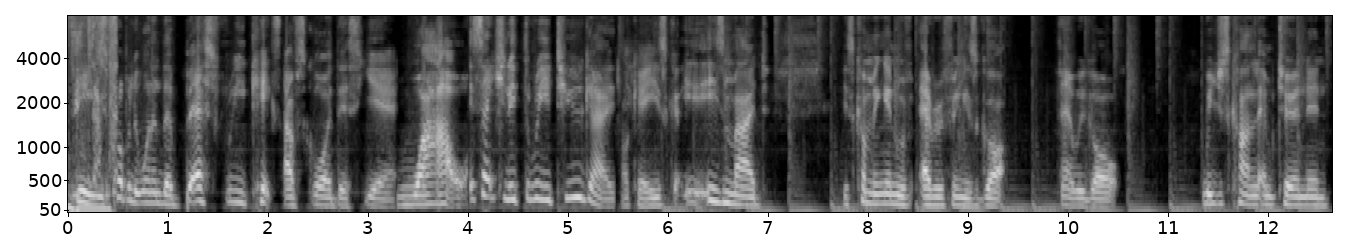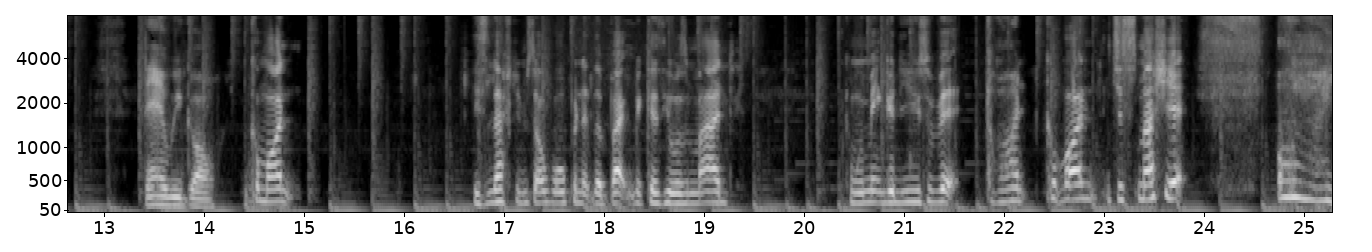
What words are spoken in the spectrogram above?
days. Probably one of the best free kicks I've scored this year. Wow. It's actually 3-2 guys. Okay, he's he's mad. He's coming in with everything he's got. There we go. We just can't let him turn in. There we go. Come on. He's left himself open at the back because he was mad. Can we make good use of it? Come on, come on, just smash it. Oh my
